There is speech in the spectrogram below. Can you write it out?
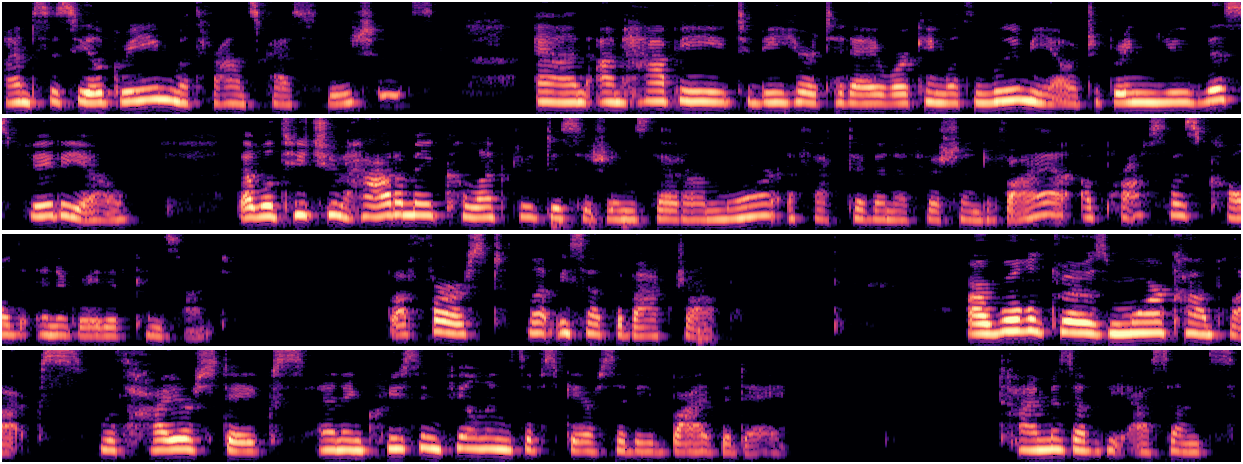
I'm Cecile Green with Round Sky Solutions, and I'm happy to be here today working with Loomio to bring you this video that will teach you how to make collective decisions that are more effective and efficient via a process called integrative consent. But first, let me set the backdrop. Our world grows more complex, with higher stakes and increasing feelings of scarcity by the day. Time is of the essence,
